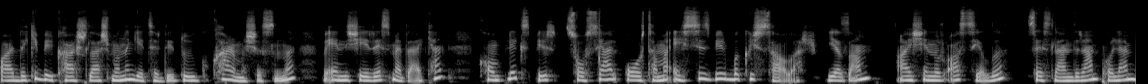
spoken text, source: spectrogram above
bardaki bir karşılaşmanın getirdiği duygu karmaşasını ve endişeyi resmederken kompleks bir sosyal ortama eşsiz bir bakış sağlar. Yazan Ayşenur Asyalı, seslendiren Polen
